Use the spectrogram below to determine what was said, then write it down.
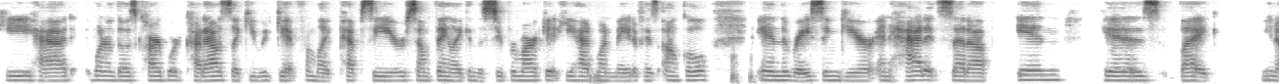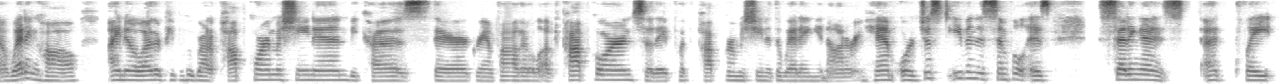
he had one of those cardboard cutouts like you would get from like Pepsi or something like in the supermarket. He had one made of his uncle in the racing gear and had it set up in his like you know wedding hall i know other people who brought a popcorn machine in because their grandfather loved popcorn so they put the popcorn machine at the wedding in honoring him or just even as simple as setting a, a plate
